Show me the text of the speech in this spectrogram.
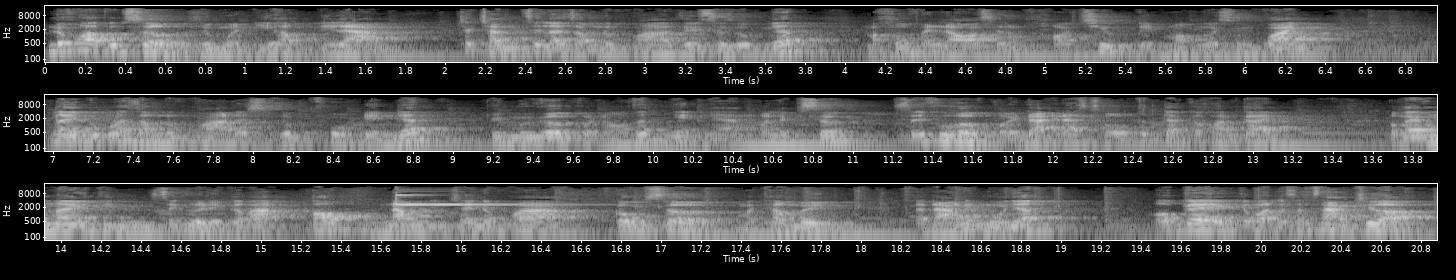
Nước hoa công sở dùng ở đi học đi làm chắc chắn sẽ là dòng nước hoa dễ sử dụng nhất mà không phải lo sẽ làm khó chịu đến mọi người xung quanh. Đây cũng là dòng nước hoa được sử dụng phổ biến nhất vì mùi hương của nó rất nhẹ nhàng và lịch sự, sẽ phù hợp với đại đa số tất cả các hoàn cảnh. Và ngày hôm nay thì mình sẽ gửi đến các bạn top 5 những chai nước hoa công sở mà theo mình là đáng để mua nhất. Ok, các bạn đã sẵn sàng chưa?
